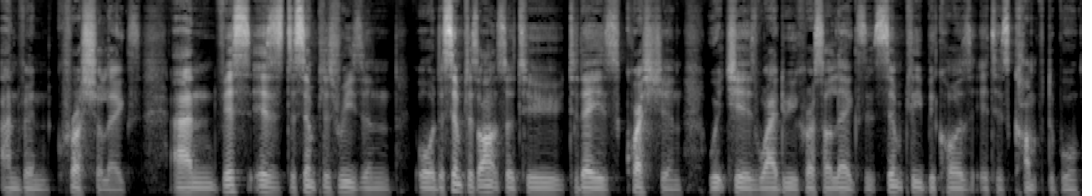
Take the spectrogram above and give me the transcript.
and then cross your legs. And this is the simplest reason or the simplest answer to today's question, which is why do we cross our legs? It's simply because it is comfortable.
